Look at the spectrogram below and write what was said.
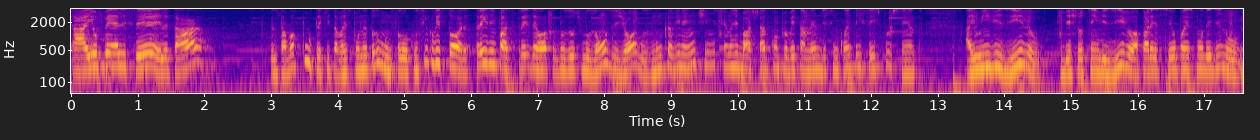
Aí o PLC, ele tá. Ele tava puta aqui, tava respondendo todo mundo. Falou: com cinco vitórias, três empates, três derrotas nos últimos 11 jogos, nunca vi nenhum time sendo rebaixado com aproveitamento de 56%. Aí o Invisível, que deixou de ser invisível, apareceu pra responder de novo.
